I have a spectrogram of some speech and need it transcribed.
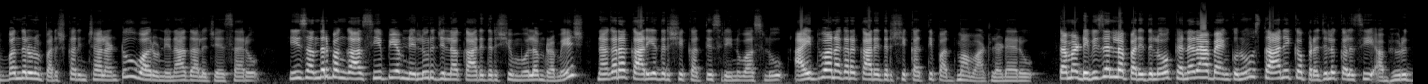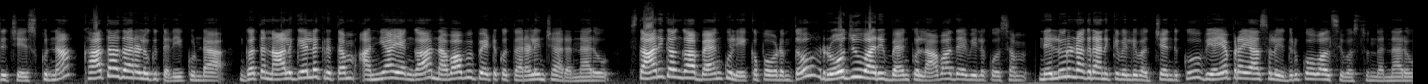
ఇబ్బందులను పరిష్కరించాలంటూ వారు నినాదాలు చేశారు. ఈ సందర్భంగా సిపిఎం నెల్లూరు జిల్లా కార్యదర్శి మూలం రమేష్ నగర కార్యదర్శి కత్తి శ్రీనివాసులు ఐద్వా నగర కార్యదర్శి కత్తి పద్మ మాట్లాడారు. తమ డివిజన్ల పరిధిలో కెనరా బ్యాంకును స్థానిక ప్రజలు కలిసి అభివృద్ధి చేసుకున్నా ఖాతాదారులకు తెలియకుండా గత నాలుగేళ్ళ క్రితం అన్యాయంగా నవాబుపేటకు తరలించారన్నారు. స్థానికంగా బ్యాంకు లేకపోవడంతో రోజువారీ బ్యాంకు లావాదేవీల కోసం నెల్లూరు నగరానికి వెళ్ళి వచ్చేందుకు వ్యయ ప్రయాసలు ఎదుర్కోవాల్సి వస్తుందన్నారు.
